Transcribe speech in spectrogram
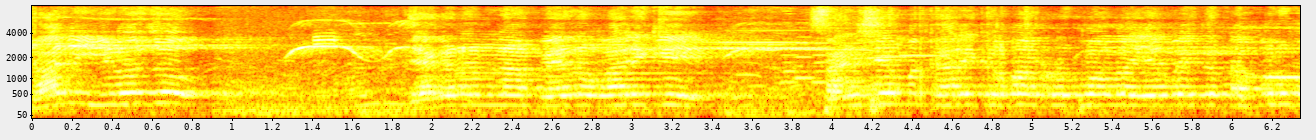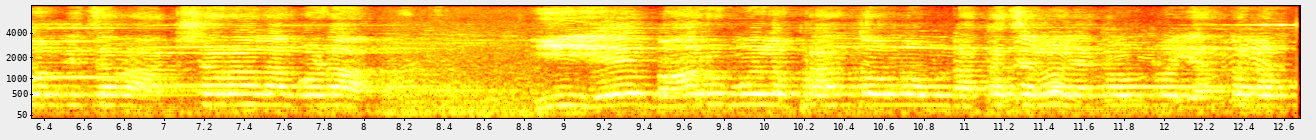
కానీ ఈరోజు జగనన్న పేదవారికి సంక్షేమ కార్యక్రమాల రూపంలో ఏవైతే డబ్బులు పంపించారో అక్షరాల కూడా ఈ ఏ మారుమూల ప్రాంతంలో ఉన్న అక్క చెల్లెల అకౌంట్లో ఎంత డబ్బు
